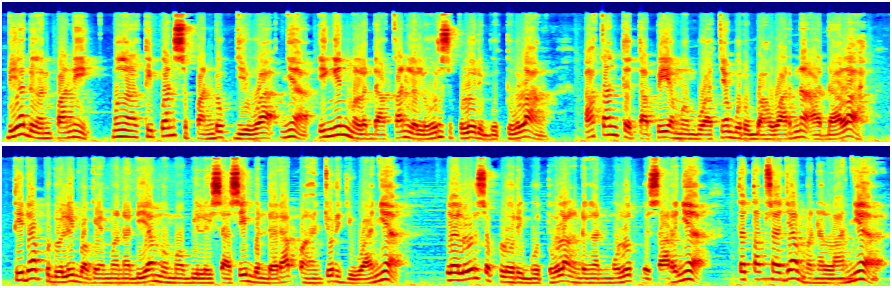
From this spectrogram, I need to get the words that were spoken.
Dia dengan panik mengaktifkan sepanduk jiwanya ingin meledakkan leluhur 10.000 tulang. Akan tetapi yang membuatnya berubah warna adalah tidak peduli bagaimana dia memobilisasi bendera penghancur jiwanya Lelur 10.000 tulang dengan mulut besarnya tetap saja menelannya.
